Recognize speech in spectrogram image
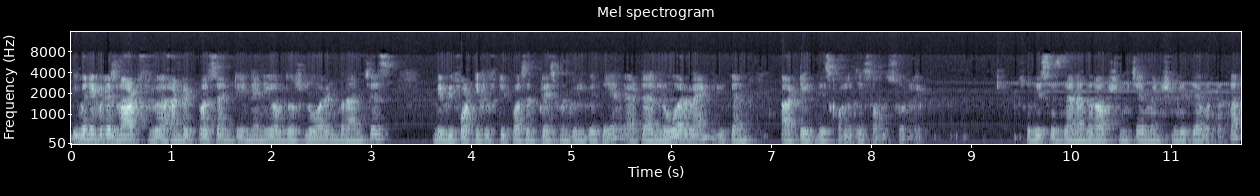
Even if it is not 100% in any of those lower end branches maybe 40 50% placement will be there. At a lower rank you can uh, take these colleges also right? So this is another option which I mentioned Vidya Vardhaka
